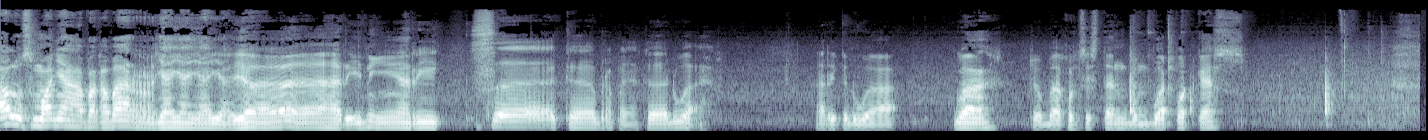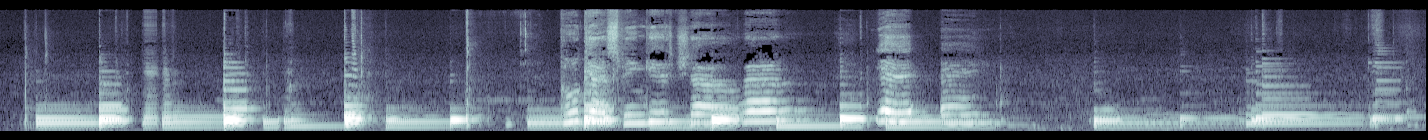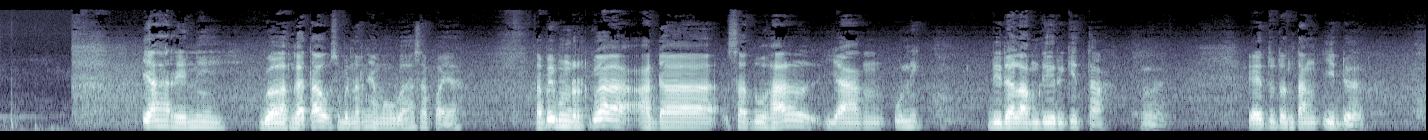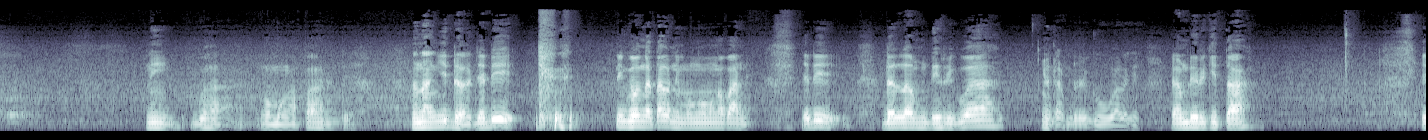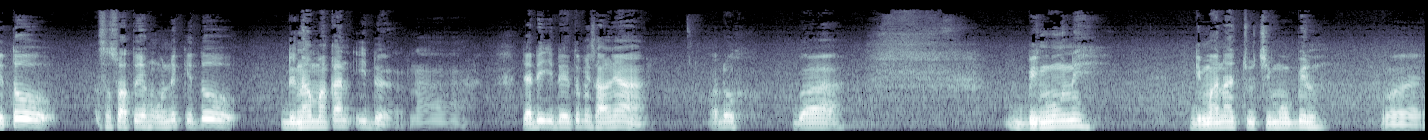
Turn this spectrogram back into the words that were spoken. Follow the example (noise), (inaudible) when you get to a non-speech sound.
Halo semuanya, apa kabar? Ya ya ya ya ya. Hari ini hari se ke berapa ya? Kedua. Hari kedua gua coba konsisten membuat podcast. Podcast pinggir jalan Yeah Ya hari ini gua nggak tahu sebenarnya mau bahas apa ya. Tapi menurut gua ada satu hal yang unik di dalam diri kita, yaitu tentang ide. Nih, gua ngomong apa nanti ya? Tentang ide. Jadi (laughs) ini gua nggak tahu nih mau ngomong apa nih. Jadi dalam diri gua, ya dalam diri gua lagi, dalam diri kita itu sesuatu yang unik itu dinamakan ide. Nah, jadi ide itu misalnya, aduh, gua bingung nih, gimana cuci mobil, Woi.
